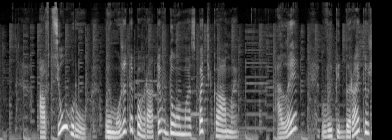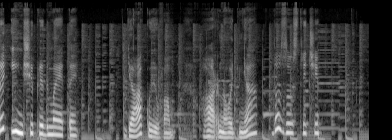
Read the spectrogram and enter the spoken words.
А в цю гру ви можете пограти вдома з батьками. Але ви підбирайте вже інші предмети. Дякую вам. Гарного дня, до зустрічі!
